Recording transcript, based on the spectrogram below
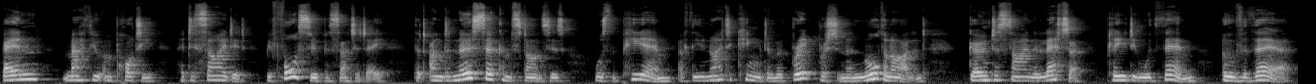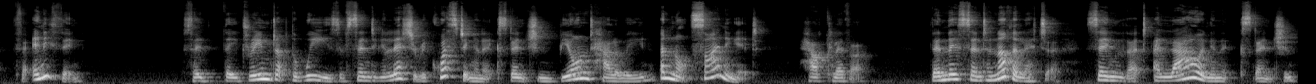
Ben, Matthew, and Potty had decided before Super Saturday that under no circumstances was the PM of the United Kingdom of Great Britain and Northern Ireland going to sign a letter pleading with them over there for anything. So they dreamed up the wheeze of sending a letter requesting an extension beyond Halloween and not signing it. How clever. Then they sent another letter saying that allowing an extension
